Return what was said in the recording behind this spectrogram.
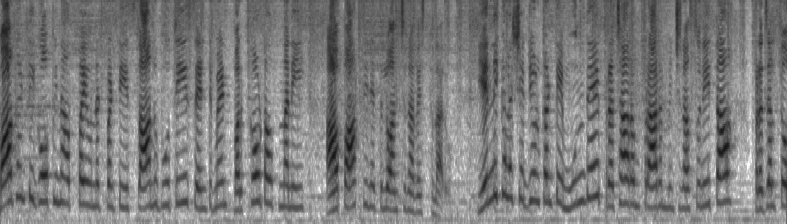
మాగంటి గోపీనాథ్ పై ఉన్నటువంటి సానుభూతి సెంటిమెంట్ వర్కౌట్ అవుతుందని ఆ పార్టీ నేతలు అంచనా వేస్తున్నారు. ఎన్నికల షెడ్యూల్ కంటే ముందే ప్రచారం ప్రారంభించిన సునీత ప్రజలతో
